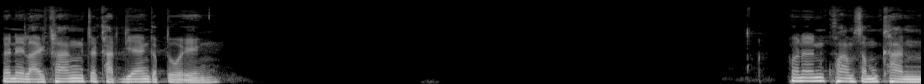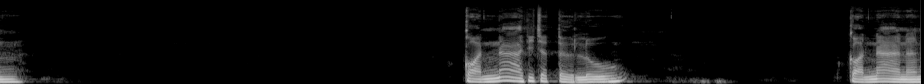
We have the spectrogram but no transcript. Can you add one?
และในหลายครั้งจะขัดแย้งกับตัวเอง เพราะนั้นความสำคัญ ก่อนหน้าที่จะตื่นรู้ ก่อนหน้านั้น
